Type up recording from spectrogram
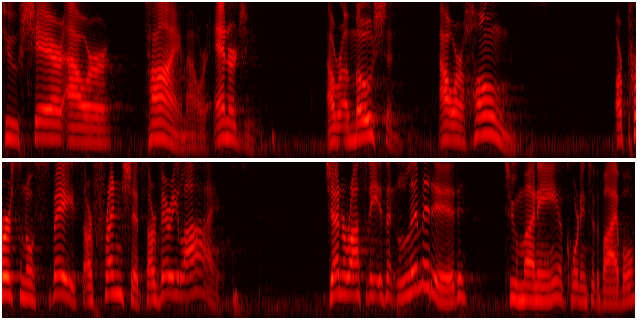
to share our time, our energy, our emotions, our homes, our personal space, our friendships, our very lives. Generosity isn't limited to money, according to the Bible,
